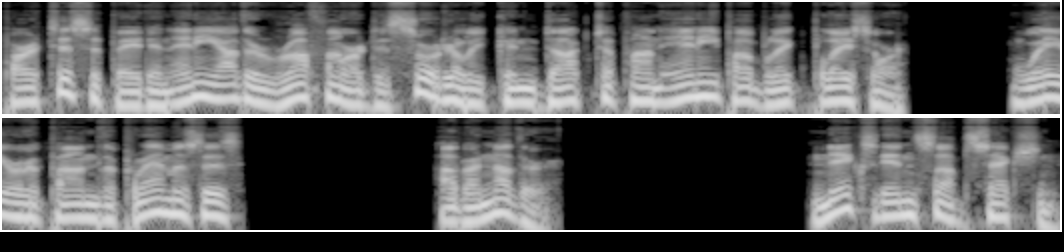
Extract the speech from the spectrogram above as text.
participate in any other rough or disorderly conduct upon any public place or way or upon the premises of another. Next in subsection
